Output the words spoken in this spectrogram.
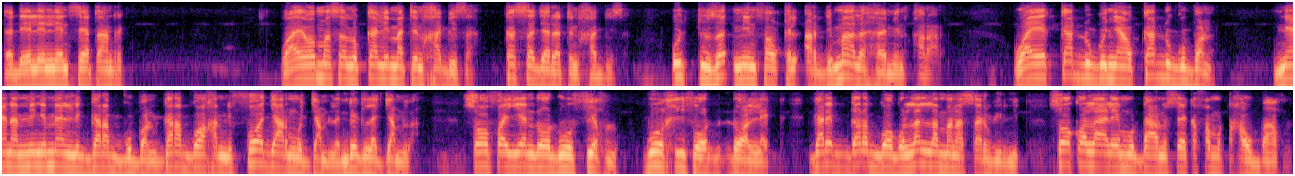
Te dee leen seetaan rek. Waaye wa masalu kalimatin xabisa ka sajaratin xabisa. Ujtuzat min fawqil ardi ma laha min qaraar. Waaye kàddu gu ñaaw kàddu gu bon nee na mi ngi mel ni garab gu bon garab goo xam ni foo jaar mu jam la ndég la jam la. Soo fa yendoo doo féexlu boo xiifoo doo lekk. Garab garab googu lan la mën a servir nit? Soo ko laalee mu daanu seeka fa mu taxaw baaxul.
